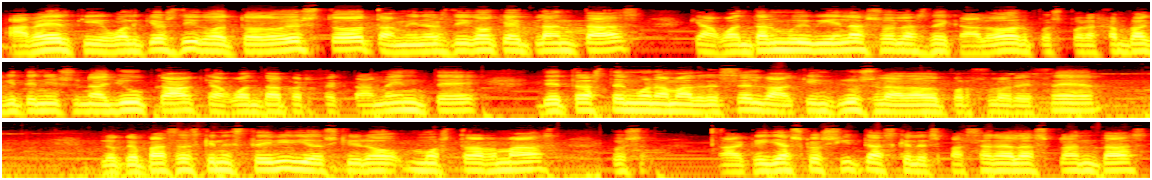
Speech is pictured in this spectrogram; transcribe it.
A ver, que igual que os digo todo esto, también os digo que hay plantas que aguantan muy bien las olas de calor. Pues por ejemplo aquí tenéis una yuca que aguanta perfectamente. Detrás tengo una madreselva que incluso le ha dado por florecer. Lo que pasa es que en este vídeo os quiero mostrar más pues aquellas cositas que les pasan a las plantas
